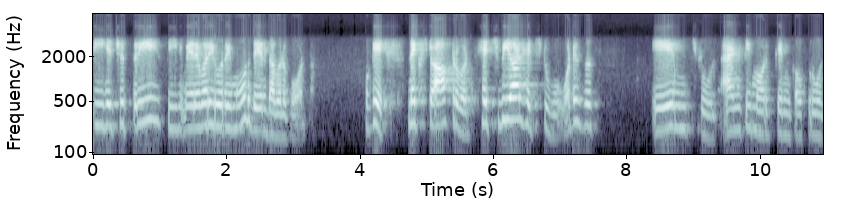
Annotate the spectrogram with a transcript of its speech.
CH3, C, wherever you removed there double bond. Okay. Next afterwards HBr, H2O. What is this? Ames rule, anti-Markovnikov rule.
